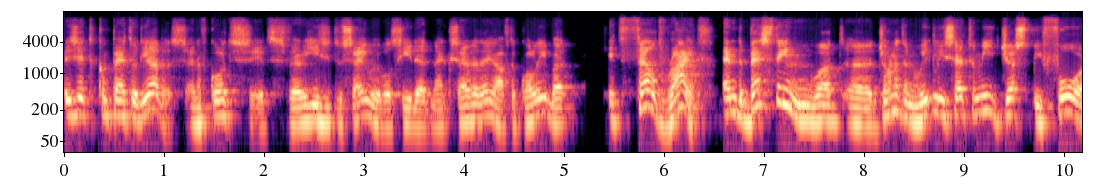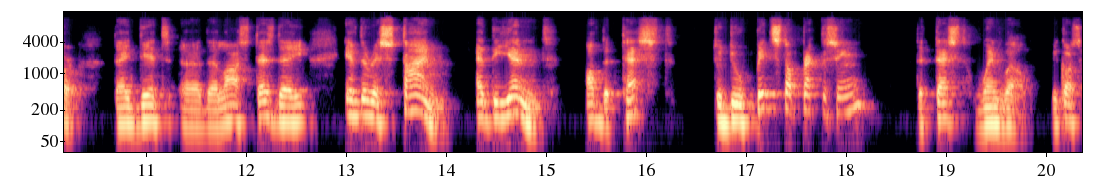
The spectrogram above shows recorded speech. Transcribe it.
is it compared to the others? And of course, it's very easy to say. We will see that next Saturday after quali, but it felt right. And the best thing, what uh, Jonathan Wheatley said to me just before they did uh, the last test day, if there is time at the end of the test to do pit stop practicing, the test went well. Because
